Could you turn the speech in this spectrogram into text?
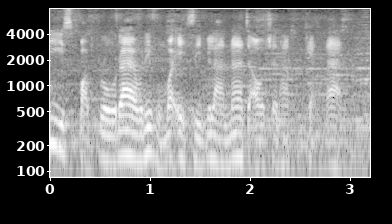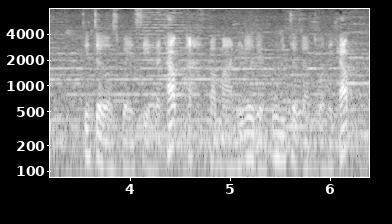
ที่สปอตโปรได้ วันนี้ผมว่าเอซีมิลานน่าจะเอาชนะคู่แข่งได้ ที่เจอสเปเซียนะครับ อะ ประมาณนี้เลยเดี๋ยวพรุ่งนี้เจอกันสวัสดีครับ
